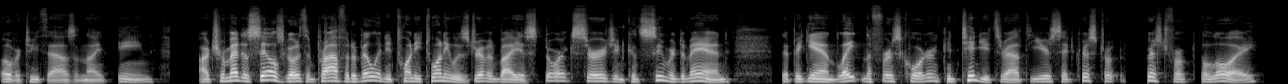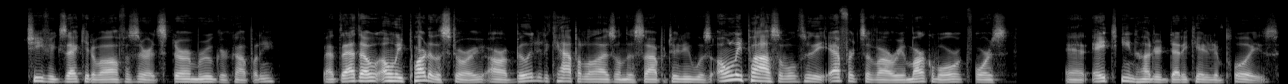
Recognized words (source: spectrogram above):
over 2019. Our tremendous sales growth and profitability in 2020 was driven by a historic surge in consumer demand that began late in the first quarter and continued throughout the year, said Christopher Killoy, Chief Executive Officer at Sturm Ruger Company. But that's only part of the story. Our ability to capitalize on this opportunity was only possible through the efforts of our remarkable workforce and 1,800 dedicated employees.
